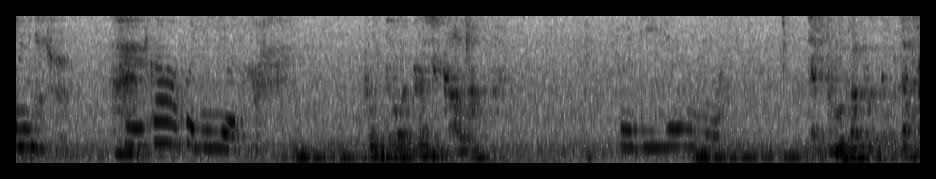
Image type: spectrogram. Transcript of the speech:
อยมากินเลยค่ะคือก็พอดีอยู่นะคะพูดทวนราชการลับพอดีอยู่จะพูดก็พูดกับราช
